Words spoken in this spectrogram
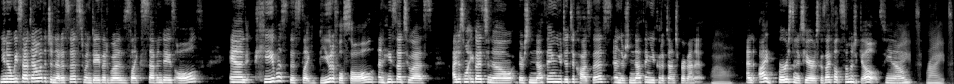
You know, we sat down with a geneticist when David was like seven days old. And he was this like beautiful soul. And he said to us, I just want you guys to know there's nothing you did to cause this, and there's nothing you could have done to prevent it. Wow. And I burst into tears because I felt so much guilt, you know? Right, right.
